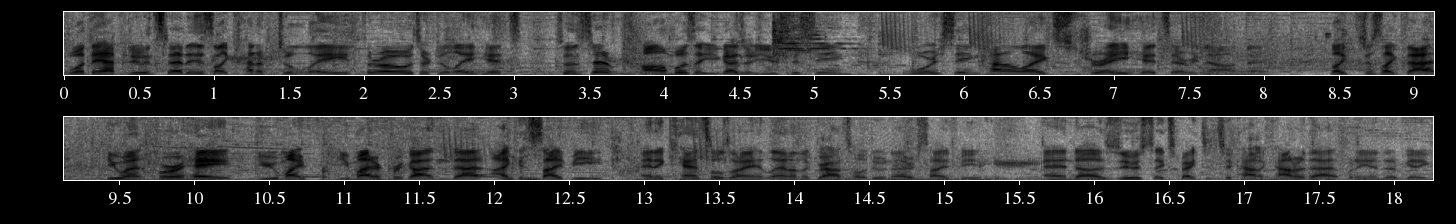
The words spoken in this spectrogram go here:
what they have to do instead is like kind of delay throws or delay hits. So instead of combos that you guys are used to seeing, we're seeing kind of like stray hits every now and then. Like just like that, he went for hey, you might you might have forgotten that I can side B and it cancels when I land on the ground, so I'll do another side B. And uh, Zeus expected to kind of counter that, but he ended up getting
